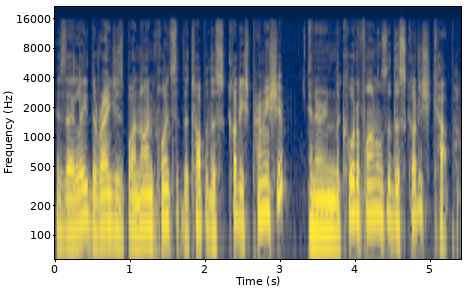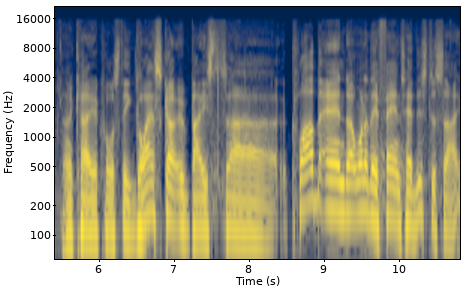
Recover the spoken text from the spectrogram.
as they lead the Rangers by nine points at the top of the Scottish Premiership and are in the quarterfinals of the Scottish Cup. Okay, of course, the Glasgow-based uh, club, and uh, one of their fans had this to say.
